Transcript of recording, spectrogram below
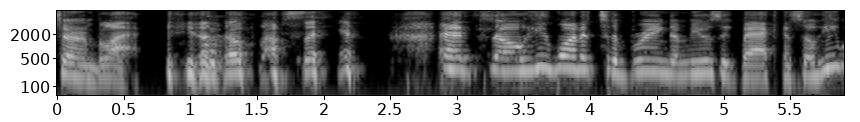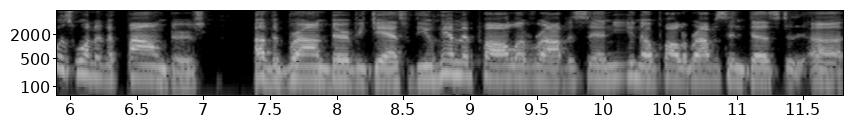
turn black. you know what I'm saying? And so he wanted to bring the music back. And so he was one of the founders of the Brown Derby Jazz Revue. Him and Paula Robinson, you know, Paula Robinson does the, uh,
